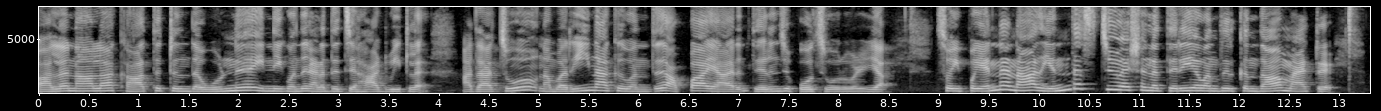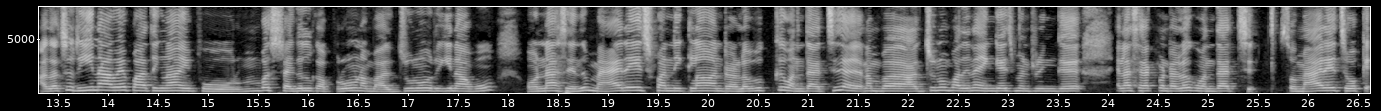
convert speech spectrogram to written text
பல நாளாக காத்துட்டு இருந்த ஒன்று இன்றைக்கி வந்து நடந்துச்சு ஹார்ட் பீட்டில் அதாச்சும் நம்ம ரீனாக்கு வந்து அப்பா யாருன்னு தெரிஞ்சு போச்சு ஒரு வழியாக ஸோ இப்போ என்னென்னா அது எந்த சுச்சுவேஷனில் தெரிய வந்திருக்குன்னு தான் மேட்ரு அதாச்சும் ரீனாவே பார்த்தீங்கன்னா இப்போது ரொம்ப ஸ்ட்ரகிளுக்கு அப்புறம் நம்ம அர்ஜுனும் ரீனாவும் ஒன்றா சேர்ந்து மேரேஜ் பண்ணிக்கலான்ற அளவுக்கு வந்தாச்சு. நம்ம அர்ஜுனும் பார்த்தீங்கன்னா என்கேஜ்மெண்ட் ரிங்கு எல்லாம் செலக்ட் பண்ணுற அளவுக்கு வந்தாச்சு. ஸோ மேரேஜ் ஓகே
